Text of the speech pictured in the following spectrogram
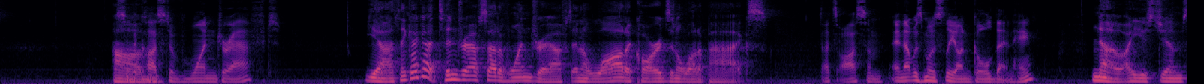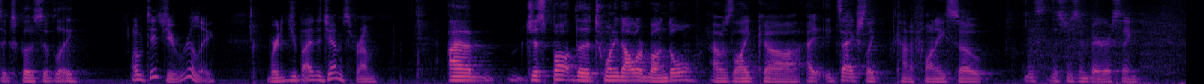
So the um, cost of one draft. Yeah, I think I got 10 drafts out of one draft and a lot of cards and a lot of packs. That's awesome. And that was mostly on gold then, hey? No, I used gems exclusively. Oh, did you really? Where did you buy the gems from? I just bought the twenty dollar bundle. I was like, uh, I, it's actually kind of funny. So this this was embarrassing.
